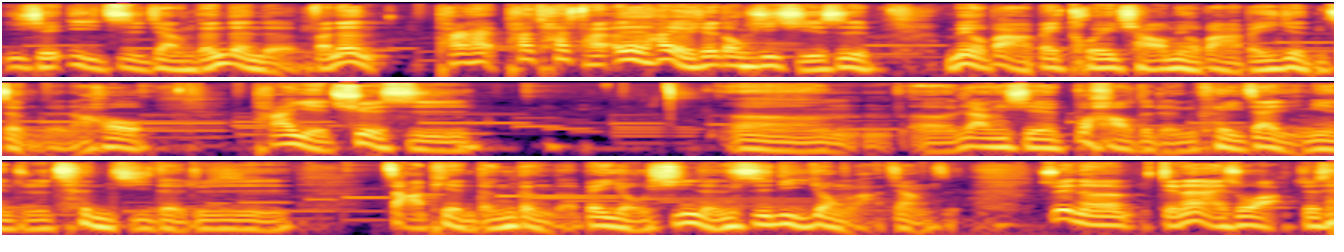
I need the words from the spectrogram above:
一些意志，这样等等的，反正他还他他反，而且他有一些东西其实是没有办法被推敲，没有办法被验证的，然后他也确实。嗯呃，让一些不好的人可以在里面，就是趁机的，就是诈骗等等的，被有心人士利用啦，这样子。所以呢，简单来说啊，就是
